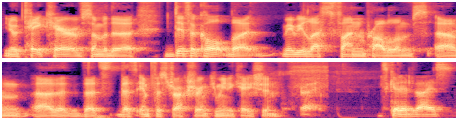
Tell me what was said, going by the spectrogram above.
you know, take care of some of the difficult but maybe less fun problems. Um, uh, that, that's that's infrastructure and communication. Right. It's good advice.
